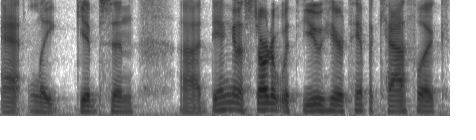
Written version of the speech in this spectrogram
at Lake Gibson. Uh, Dan, going to start it with you here. Tampa Catholic,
